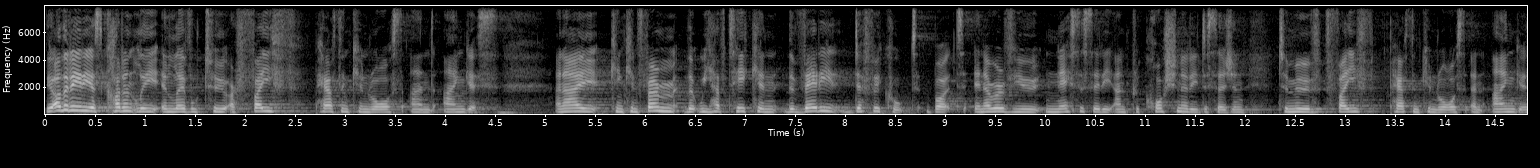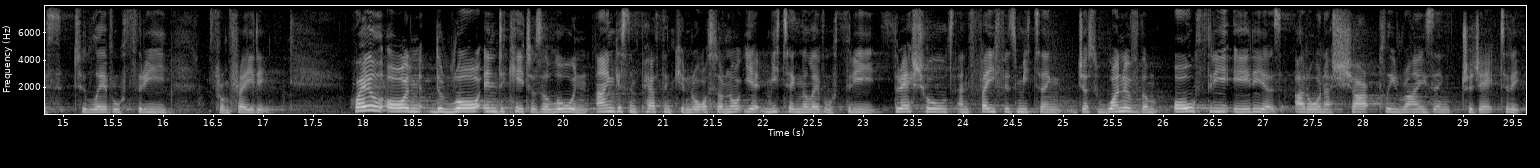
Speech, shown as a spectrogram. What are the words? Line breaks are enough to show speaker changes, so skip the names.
The other areas currently in level two are Fife, Perth and Kinross and Angus. And I can confirm that we have taken the very difficult, but in our view, necessary and precautionary decision to move Fife, Perth and Kinross and Angus to level three from Friday. While on the raw indicators alone, Angus and Perth and Kinross are not yet meeting the level three thresholds and Fife is meeting just one of them, all three areas are on a sharply rising trajectory.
